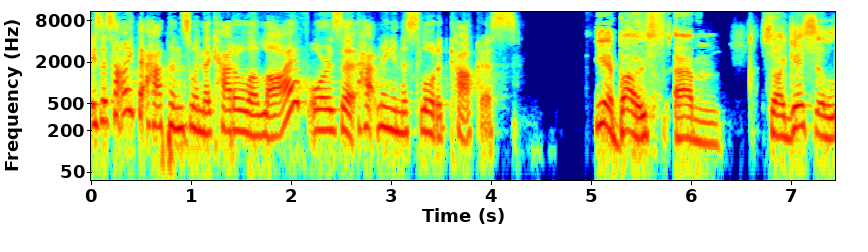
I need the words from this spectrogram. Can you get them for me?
Is it something that happens when the cattle are live or is it happening in the slaughtered carcass? Yeah, both. Um, so I guess uh,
